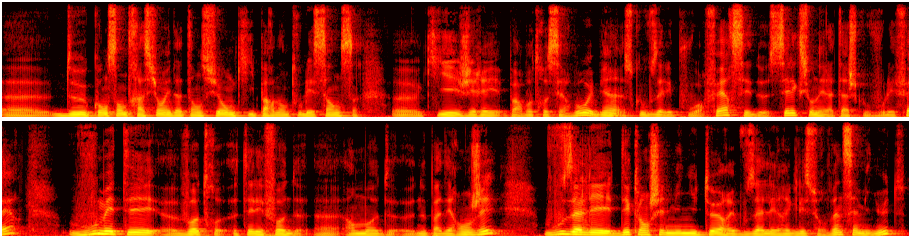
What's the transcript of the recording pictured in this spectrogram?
euh, de concentration et d'attention qui part dans tous les sens, euh, qui est géré par votre cerveau, eh bien, ce que vous allez pouvoir faire, c'est de sélectionner la tâche que vous voulez faire. Vous mettez votre téléphone en mode ne pas déranger. Vous allez déclencher le minuteur et vous allez régler sur 25 minutes.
